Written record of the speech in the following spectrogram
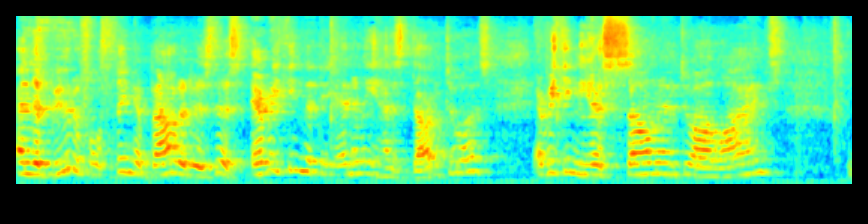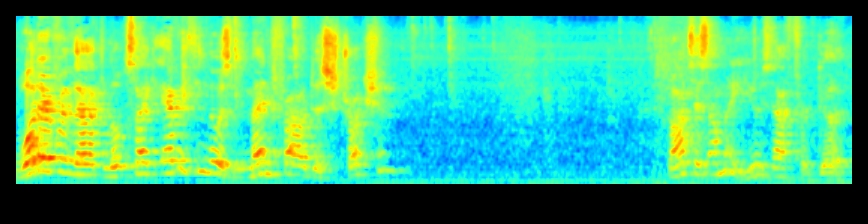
And the beautiful thing about it is this everything that the enemy has done to us, everything he has sown into our lives, whatever that looks like, everything that was meant for our destruction, God says, I'm going to use that for good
